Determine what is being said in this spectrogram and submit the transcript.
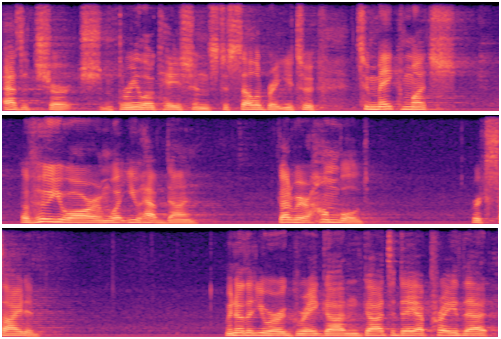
as a church in three locations to celebrate you, to, to make much of who you are and what you have done. God, we are humbled. We're excited. We know that you are a great God. And God, today I pray that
